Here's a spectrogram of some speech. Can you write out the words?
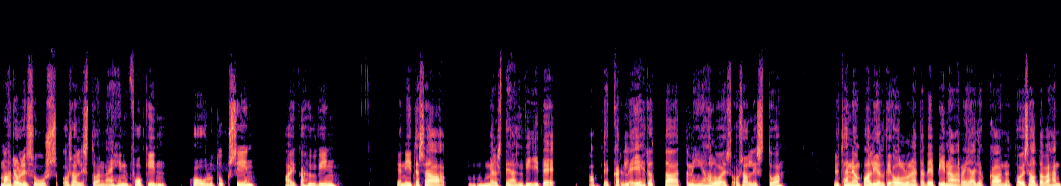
mahdollisuus osallistua näihin FOKin koulutuksiin aika hyvin. Ja niitä saa mun mielestä ihan hyvin itse apteekkarille ehdottaa, että mihin haluaisi osallistua. Nythän ne on paljolti ollut näitä webinaareja, jotka on toisaalta vähän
